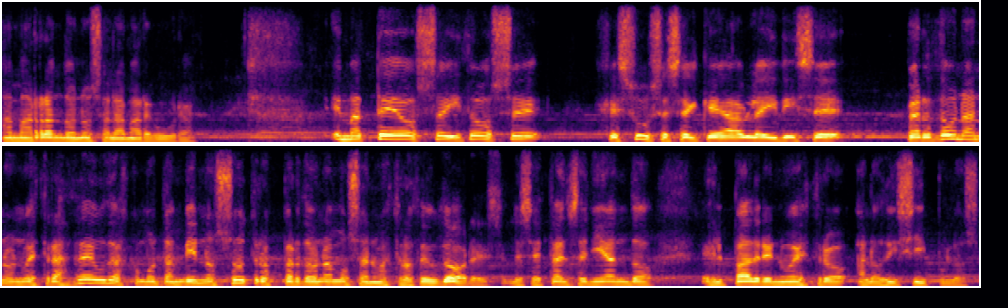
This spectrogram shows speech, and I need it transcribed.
amarrándonos a la amargura. En Mateo 6:12 Jesús es el que habla y dice, Perdónanos nuestras deudas como también nosotros perdonamos a nuestros deudores. Les está enseñando el Padre nuestro a los discípulos.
